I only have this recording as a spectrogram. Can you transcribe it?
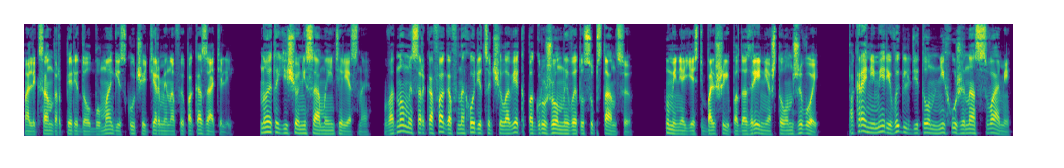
Александр передал бумаги с кучей терминов и показателей. Но это еще не самое интересное. В одном из саркофагов находится человек, погруженный в эту субстанцию. У меня есть большие подозрения, что он живой. По крайней мере, выглядит он не хуже нас с вами,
